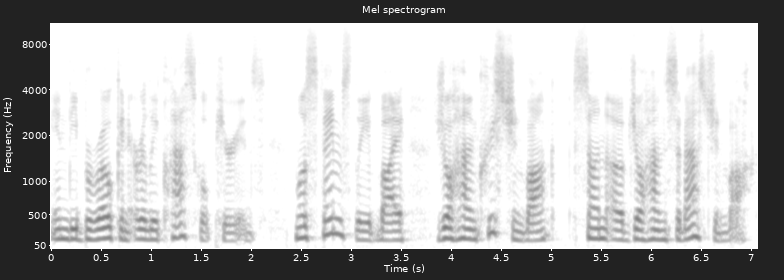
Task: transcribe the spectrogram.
in the Baroque and early classical periods, most famously by Johann Christian Bach, son of Johann Sebastian Bach.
